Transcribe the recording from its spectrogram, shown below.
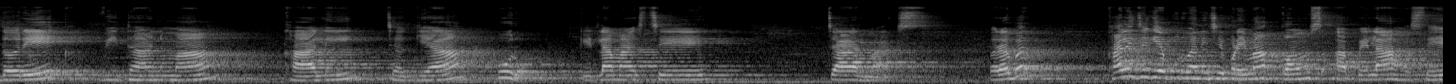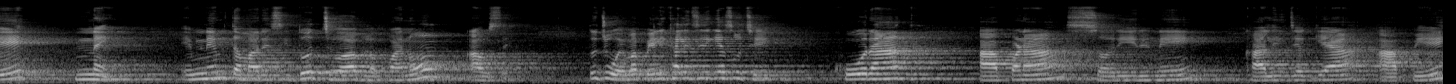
દરેક વિધાનમાં ખાલી જગ્યા પૂરો. કેટલા માર્ક્સ છે? ચાર માર્ક્સ બરાબર? ખાલી જગ્યા પૂરવાની છે, પણ એમાં કૌંસ આપેલા હશે નહીં. એમને એમ તમારે સીધો જ જવાબ લખવાનો આવશે. તો જુઓ, એમાં પહેલી ખાલી જગ્યા શું છે? ખોરાક આપણા શરીરને ખાલી જગ્યા આપે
